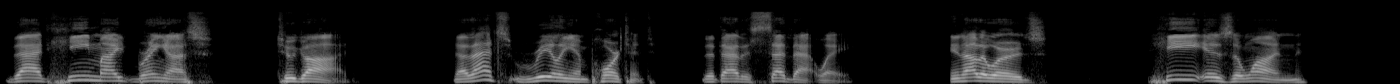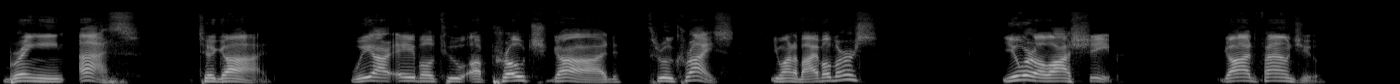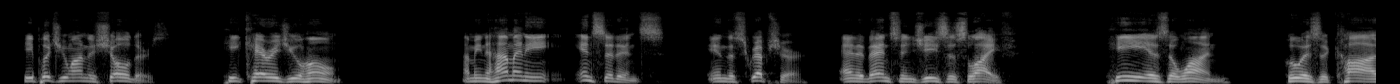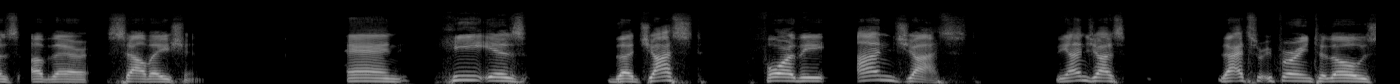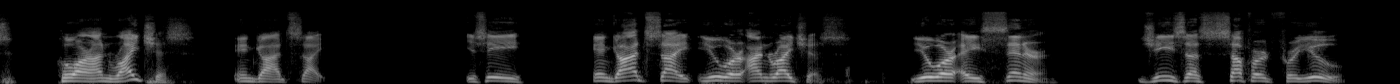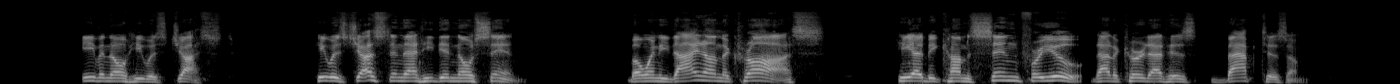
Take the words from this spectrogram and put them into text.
That he might bring us to God. Now that's really important that that is said that way. In other words, he is the one bringing us to God. We are able to approach God through Christ. You want a Bible verse? You were a lost sheep. God found you. He put you on his shoulders. He carried you home. I mean, how many incidents in the scripture and events in Jesus' life? He is the one who is the cause of their salvation. And he is the just for the unjust. The unjust, that's referring to those who are unrighteous in God's sight. You see, in God's sight, you were unrighteous. You were a sinner. Jesus suffered for you, even though he was just. He was just in that he did no sin. But when he died on the cross, he had become sin for you. That occurred at his baptism.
